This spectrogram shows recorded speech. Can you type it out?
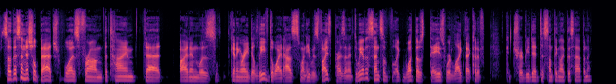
So this initial batch was from the time that Biden was getting ready to leave the White House when he was vice president. Do we have a sense of like what those days were like that could have contributed to something like this happening?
